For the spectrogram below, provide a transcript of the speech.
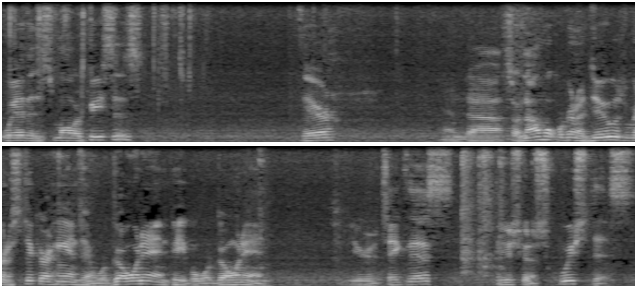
with in smaller pieces. There. And uh, so now what we're going to do is we're going to stick our hands in. We're going in, people. We're going in. You're going to take this and you're just going to squish this.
